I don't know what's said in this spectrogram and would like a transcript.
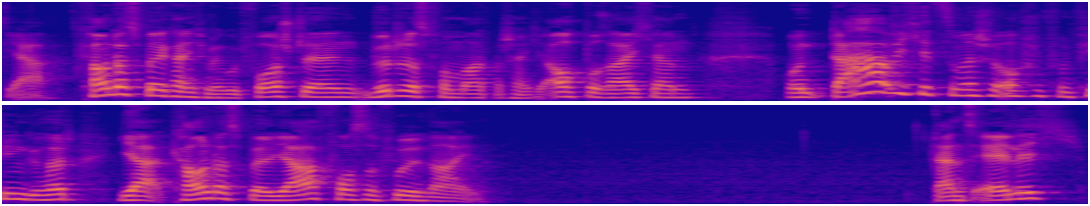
ja, Counterspell kann ich mir gut vorstellen, würde das Format wahrscheinlich auch bereichern. Und da habe ich jetzt zum Beispiel auch schon von vielen gehört, ja, Counterspell ja, Force of Will nein. Ganz ehrlich,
